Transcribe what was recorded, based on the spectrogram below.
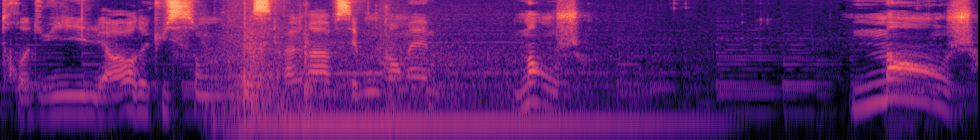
Trop d'huile, erreur de cuisson, c'est pas grave, c'est bon quand même. Mange. Mange.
